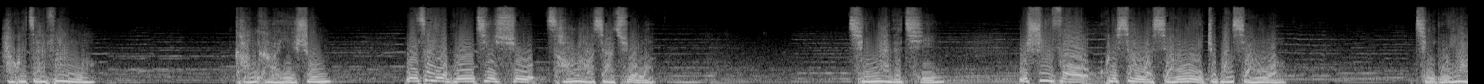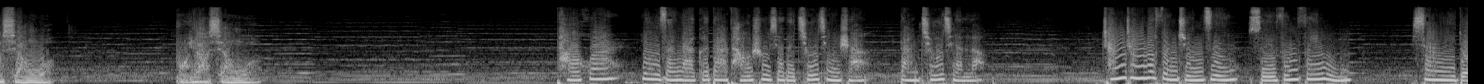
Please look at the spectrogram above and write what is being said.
还会再犯吗？坎坷一生，你再也不用继续操劳下去了。亲爱的琪，你是否会像我想你这般想我？请不要想我，不要想我。桃花又在那棵大桃树下的秋千上荡秋千了，长长的粉裙子随风飞舞，像一朵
